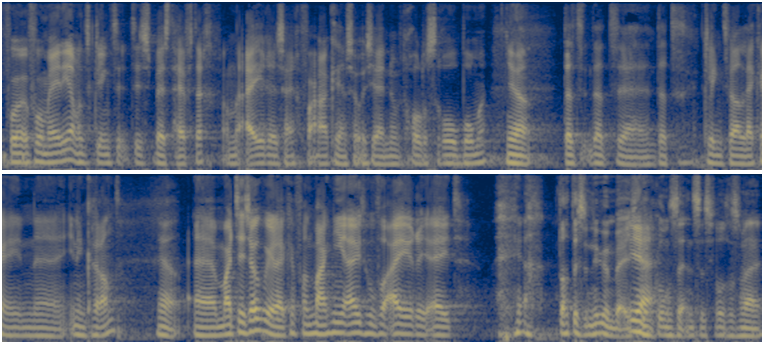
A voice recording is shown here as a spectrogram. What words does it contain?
voor, voor media. Want het klinkt, het is best heftig. Van de eieren zijn gevaarlijk en zoals jij noemt, cholesterolbommen. Ja, Dat, dat, eh, dat klinkt wel lekker in, eh, in een krant. Ja. Eh, maar het is ook weer lekker, van het maakt niet uit hoeveel eieren je eet. ja, dat is nu een beetje de consensus volgens mij.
